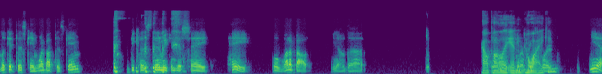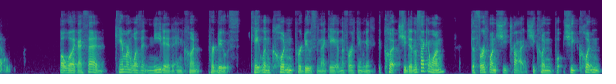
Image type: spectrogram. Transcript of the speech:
"Look at this game. What about this game?" Because then we can just say, "Hey, well, what about you know the Cal game where Poly and Hawaii scored?" game. Yeah, But like I said, Cameron wasn't needed and couldn't produce. Caitlin couldn't produce in that game in the first game against could she did in the second one. The first one she tried. She couldn't put she couldn't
